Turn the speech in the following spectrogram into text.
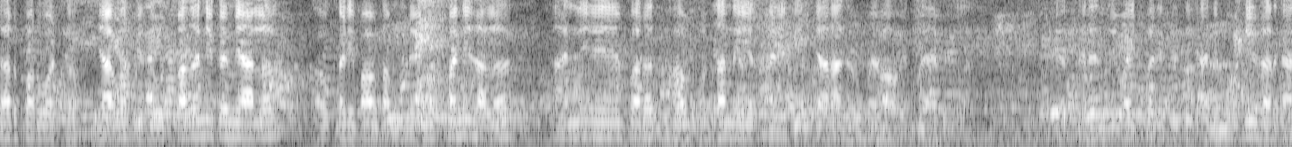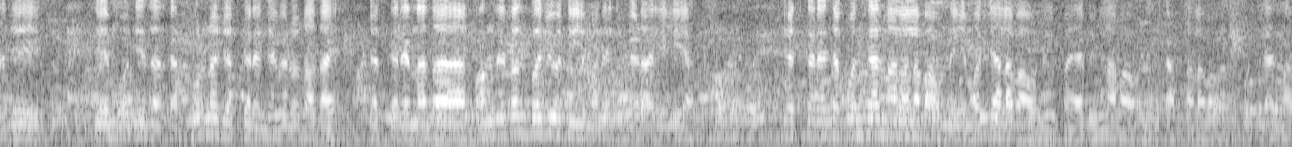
तर परवडतं. यावर्षीचं उत्पादनही कमी आलं अवकाळी पावसामुळे नुकसानही झालं आणि परत भावसुद्धा नाही आहेत साडेतीन चार हजार रुपये भाव आहेत सोयाबीनला. शेतकऱ्यांची वाईट परिस्थिती. आणि मोदी सरकार जे ते मोदी सरकार पूर्ण शेतकऱ्यांच्या विरोधात आहे. शेतकऱ्यांना तर काँग्रेसच बरी होती ही म्हणायची वेळ आलेली आहे. शेतकऱ्यांच्या कोणत्याच मालाला भाव नाही मक्याला भाव नाही सोयाबीनला भाव नाही कापसाला भाव नाही कुठल्याच माल.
